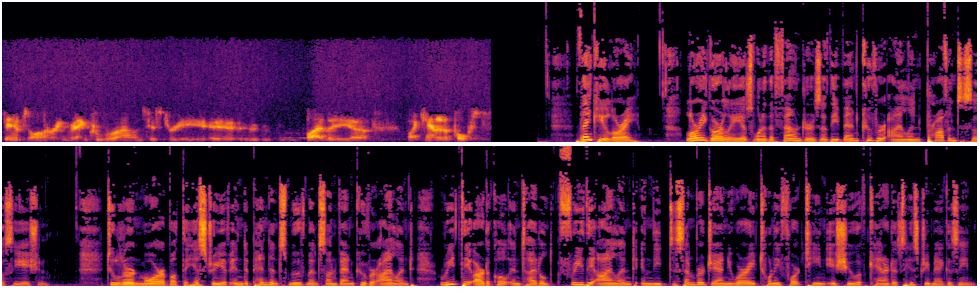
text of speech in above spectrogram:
stamps honoring Vancouver Island's history uh, by the uh, by Canada Post. Thank you, Laurie. Laurie Gourlay is one of the founders of the Vancouver Island Province Association. To learn more about the history of independence movements on Vancouver Island, read the article entitled Free the Island in the December January 2014 issue of Canada's History magazine.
